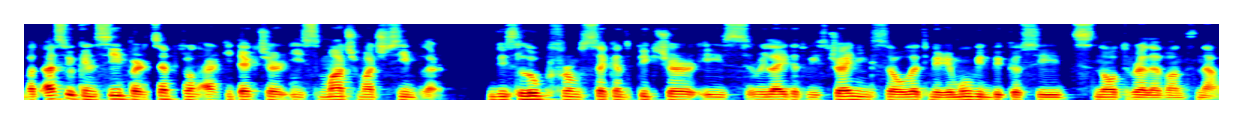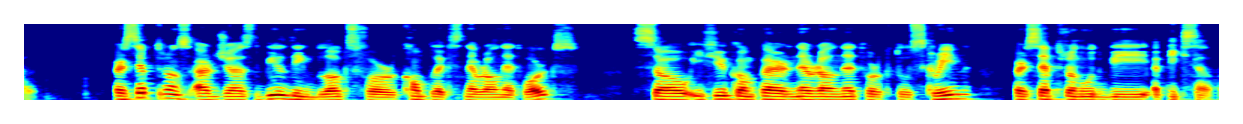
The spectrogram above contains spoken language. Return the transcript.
But as you can see, perceptron architecture is much much simpler. This loop from second picture is related with training, so let me remove it because it's not relevant now. Perceptrons are just building blocks for complex neural networks. So if you compare neural network to screen, perceptron would be a pixel.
